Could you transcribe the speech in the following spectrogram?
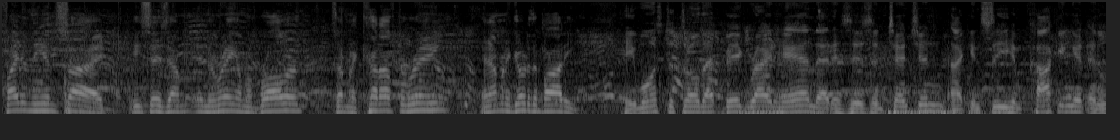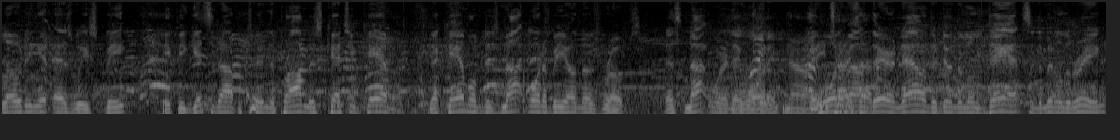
fight on the inside. He says, "I'm in the ring. I'm a brawler, so I'm going to cut off the ring, and I'm going to go to the body." He wants to throw that big right hand. That is his intention. I can see him cocking it and loading it as we speak. If he gets an opportunity, the problem is catching Campbell. Now, Campbell does not want to be on those ropes. That's not where they want him. No, they want him out up. there. Now they're doing a little dance in the middle of the ring.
